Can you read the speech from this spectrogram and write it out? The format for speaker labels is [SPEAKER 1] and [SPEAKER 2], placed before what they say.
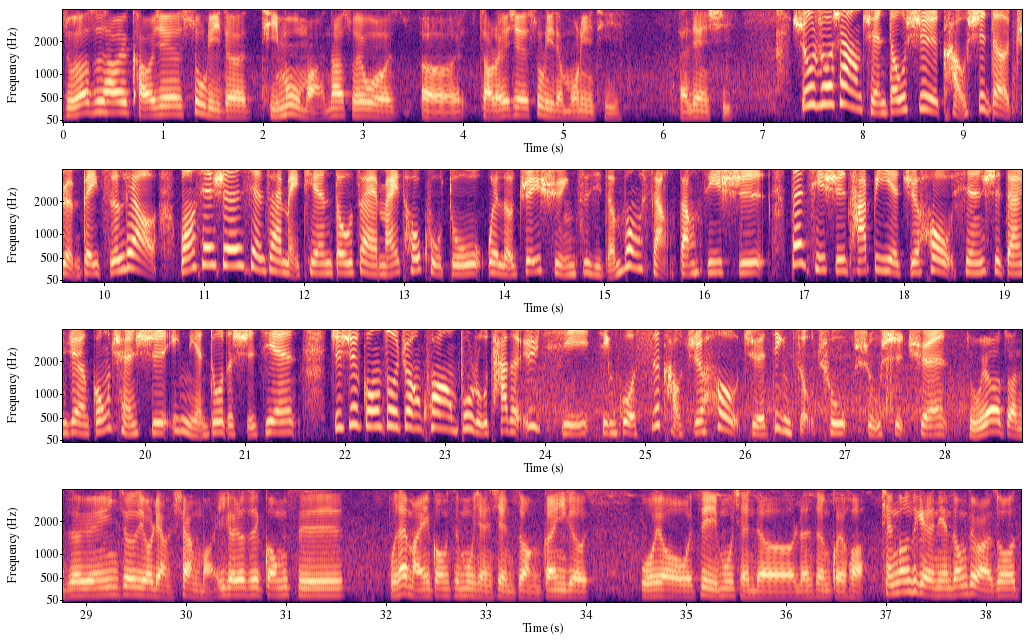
[SPEAKER 1] 主要是他会考一些数理的题目嘛，那所以我呃找了一些数理的模拟题来练习。
[SPEAKER 2] 书桌上全都是考试的准备资料。王先生现在每天都在埋头苦读，为了追寻自己的梦想当技师。但其实他毕业之后，先是担任工程师一年多的时间，只是工作状况不如他的预期。经过思考之后，决定走出舒适圈。
[SPEAKER 1] 主要转折原因就是有两项嘛，一个就是公司不太满意公司目前现状，跟一个。我有我自己目前的人生规划，前公司给的年终对我来说，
